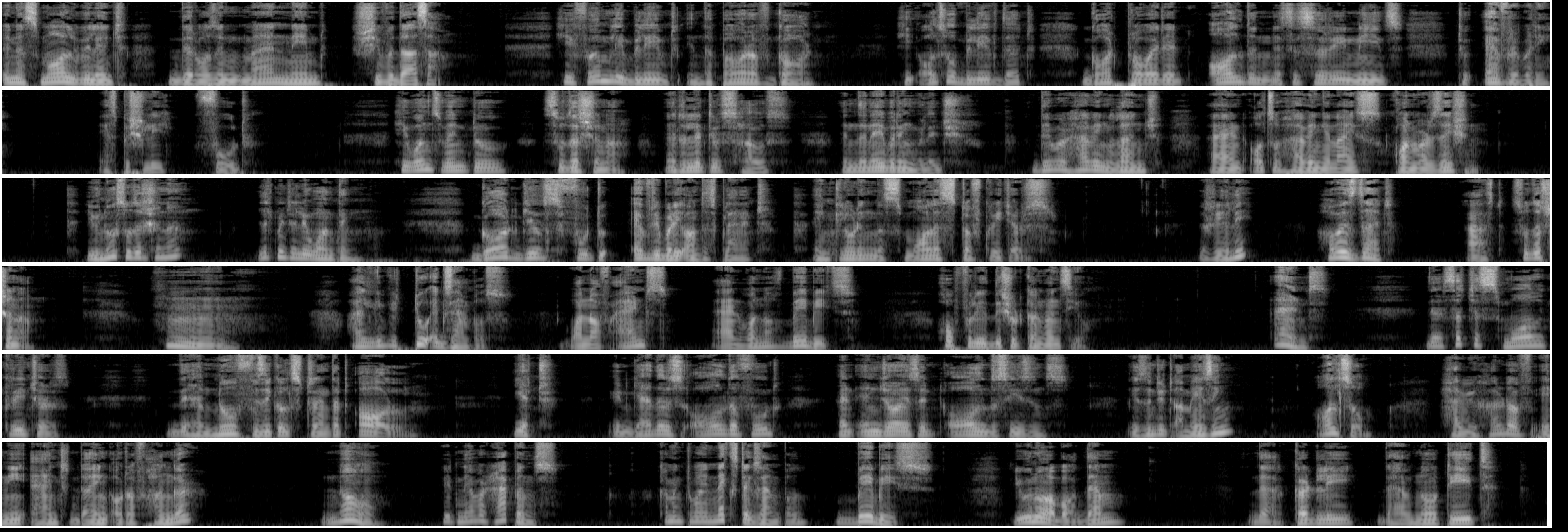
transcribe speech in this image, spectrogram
In a small village, there was a man named Shivadasa. He firmly believed in the power of God. He also believed that God provided all the necessary needs to everybody, especially food. He once went to Sudarshana, a relative's house in the neighboring village. They were having lunch and also having a nice conversation. You know, Sudarshana, let me tell you one thing God gives food to everybody on this planet, including the smallest of creatures. Really? How is that? asked Sudarshana. Hmm. I'll give you two examples one of ants and one of babies. Hopefully, this should convince you. Ants. They are such a small creatures. They have no physical strength at all. Yet, it gathers all the food and enjoys it all the seasons. Isn't it amazing? Also, have you heard of any ant dying out of hunger? No, it never happens. Coming to my next example babies. You know about them. They are cuddly, they have no teeth,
